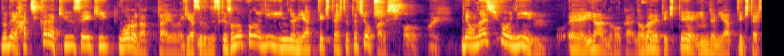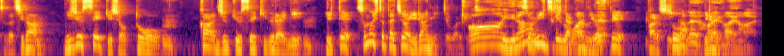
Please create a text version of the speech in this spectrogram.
ので、8から9世紀頃だったような気がするんですけど、その頃にインドにやってきた人たちをパルシー。はい。で、同じように、うんえーイランの方から逃れてきて、インドにやってきた人たちが、20世紀初頭うんか19世紀ぐらいにいて、その人たちはイランにって呼ばれてるんですああ、イランそのいつ来たかによっ。て、パルシーがそうね。はいイランに。はいはい。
